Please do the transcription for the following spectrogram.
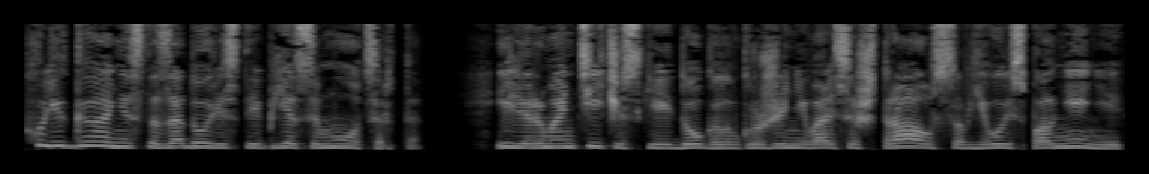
хулиганисто-задористые пьесы Моцарта или романтические до головокружения вальсы Штрауса в его исполнении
